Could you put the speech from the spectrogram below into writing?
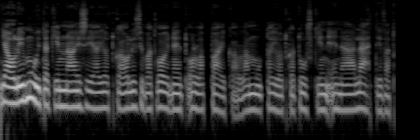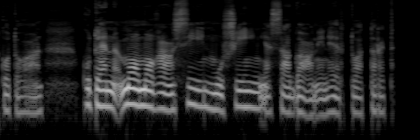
Ja oli muitakin naisia, jotka olisivat voineet olla paikalla, mutta jotka tuskin enää lähtivät kotoaan, kuten Montmorencin, Mushin ja Saganin herttuattaret,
